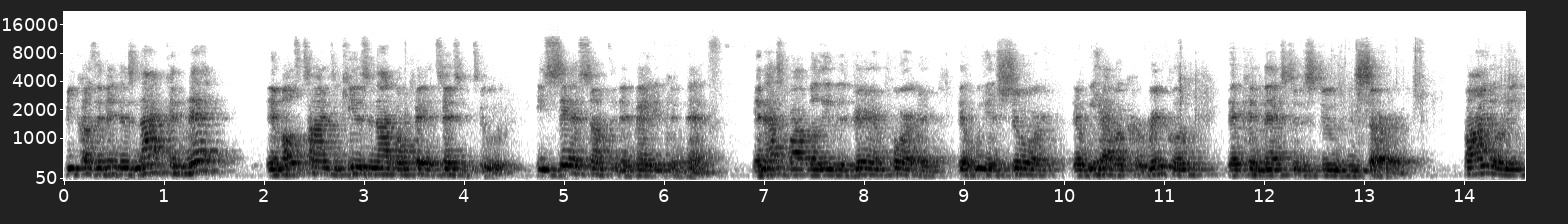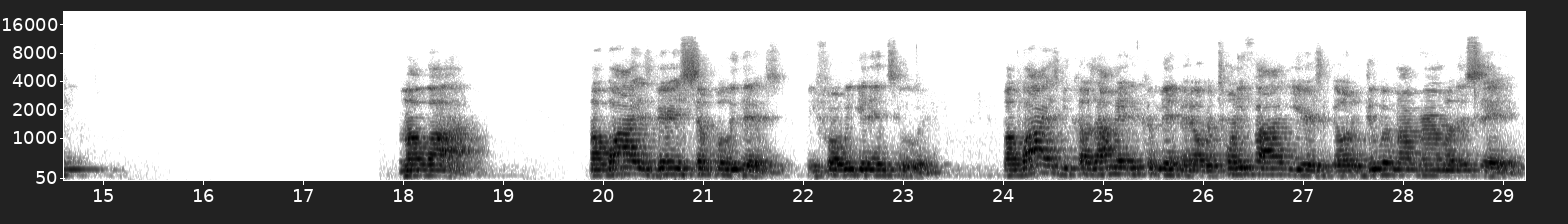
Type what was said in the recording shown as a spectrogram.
Because if it does not connect, then most times the kids are not gonna pay attention to it. He said something that made it connect. And that's why I believe it's very important that we ensure that we have a curriculum that connects to the students we serve. Finally, my why. My why is very simply this, before we get into it. My why is because I made a commitment over twenty-five years ago to do what my grandmother said.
